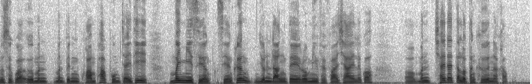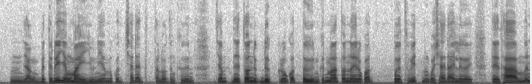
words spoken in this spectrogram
รู้สึกว่าเออมันมันเป็นความภาคภูมิใจที่ไม่มีเสียงเสียงเครื่องยนต์ดัง แต่เรามีไฟฟ้าใช้ แล้วก็เออมันใช้ได้ตลอดทั้งคืนนะครับอืมอย่างแบตเตอรี่ยังใหม่อยู่เนี้ยมันก็ใช้ได้ตลอดทั้งคืนจะในตอนดึกๆ เราก็ตื่นขึ้นมาตอนไหนเราก็เปิดสวิตช์มันก็ใช้ได้เลย แต่ถ้าเมื่อ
